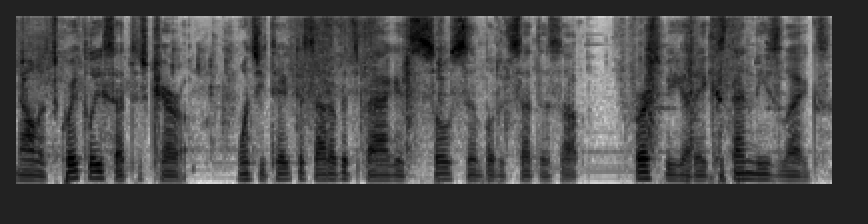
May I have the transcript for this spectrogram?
Now let's quickly set this chair up. Once you take this out of its bag, it's so simple to set this up. First, we gotta extend these legs.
